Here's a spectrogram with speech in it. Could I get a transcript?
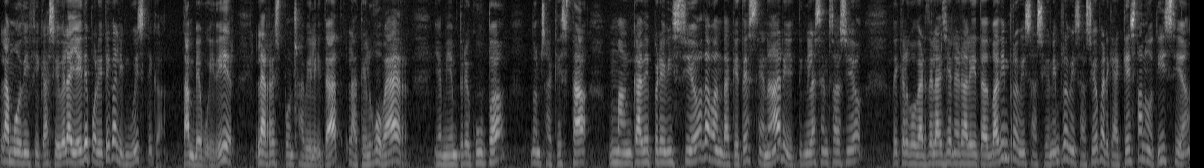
la modificació de la llei de política lingüística. També vull dir, la responsabilitat la té el govern i a mi em preocupa doncs, aquesta manca de previsió davant d'aquest escenari. Tinc la sensació de que el govern de la Generalitat va d'improvisació en improvisació perquè aquesta notícia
